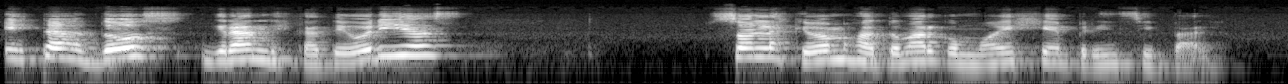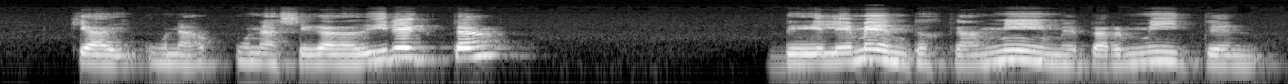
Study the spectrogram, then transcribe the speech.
Estas dos grandes categorías son las que vamos a tomar como eje principal, que hay una, una llegada directa de elementos que a mí me permiten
